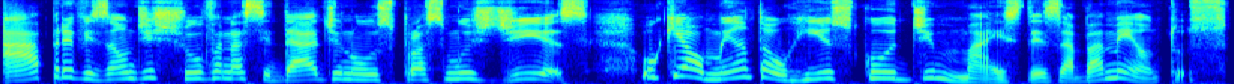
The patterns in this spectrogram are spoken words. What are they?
Há previsão de chuva na cidade nos próximos dias, o que aumenta o risco de mais desabamentos.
